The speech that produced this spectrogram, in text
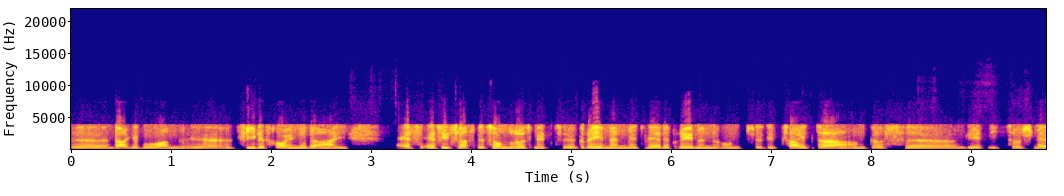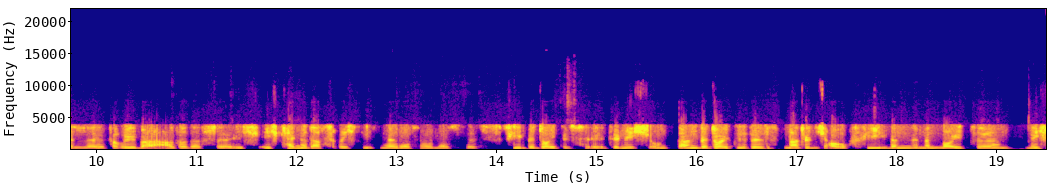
da geboren, viele Freunde da. Es, es ist was Besonderes mit äh, Bremen, mit Werder Bremen und äh, die Zeit da und das äh, geht nicht so schnell äh, vorüber. Also das, äh, ich, ich kenne das richtig, ne? das, das, das viel bedeutet für mich. Und dann bedeutet es natürlich auch viel, wenn, wenn Leute nicht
